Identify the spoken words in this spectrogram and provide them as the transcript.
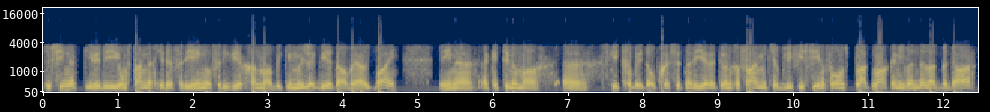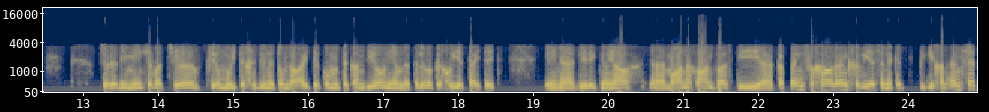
Toe sien ek jy weet die omstandighede vir die hengel vir die week gaan maar bietjie moeilik wees daar by Houtbaai. En uh, ek het toe nog maar 'n uh, skietgebed opgesit na die Here toe en gevra om asseblief die see vir ons plat maak en die winde laat bedaar sodat die mense wat so veel moeite gedoen het om daar uit te kom en te kan deelneem dat hulle ook 'n goeie tyd het. En uh Dirk nou ja, uh, maandag aand was die uh, kapteinsvergadering gewees en ek het bietjie gaan insit.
